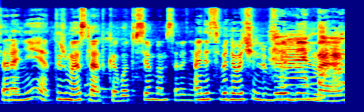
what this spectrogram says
Сарания, ты же моя сладкая. Вот, всем вам сарания. Аня сегодня очень любвеобильная.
